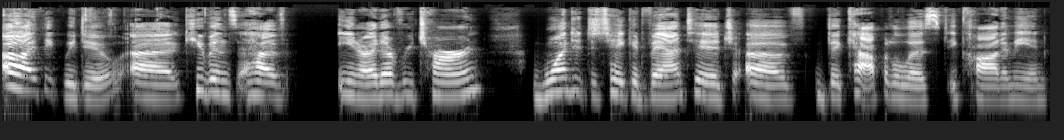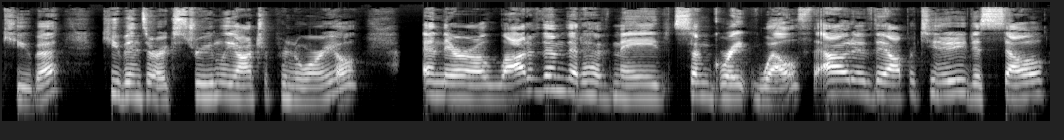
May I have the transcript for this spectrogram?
Oh, I think we do. Uh, Cubans have, you know, at every turn wanted to take advantage of the capitalist economy in Cuba. Cubans are extremely entrepreneurial. And there are a lot of them that have made some great wealth out of the opportunity to sell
